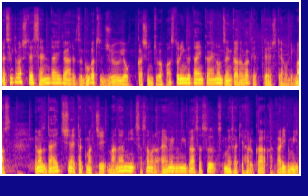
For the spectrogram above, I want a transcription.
続きまして、仙台ガールズ5月14日新木場ファーストリング大会の全カードが決定しております。まず第1試合タッグマッチ、まなみ笹村あやめ組 VS 梅崎遥あかり組。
